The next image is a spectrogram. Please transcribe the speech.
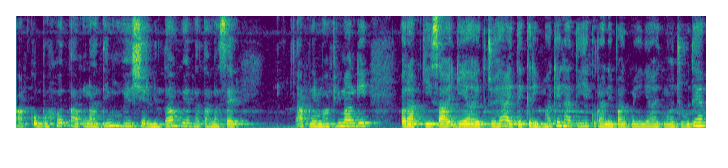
आपको बहुत आप नादिम हुए, शर्मिंदा हुए, अल्लाह ताला से आपने माफ़ी मांगी और आपकी ये आयत जो है, आयत करीमा कहलाती है कुरान पाक में, ये आयत मौजूद है,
